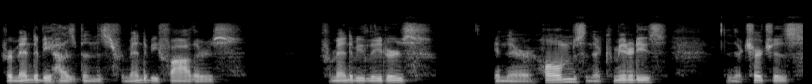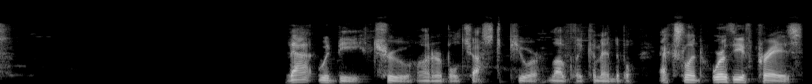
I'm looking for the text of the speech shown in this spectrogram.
for men to be husbands, for men to be fathers, for men to be leaders in their homes, in their communities, in their churches, that would be true, honorable, just, pure, lovely, commendable, excellent, worthy of praise.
